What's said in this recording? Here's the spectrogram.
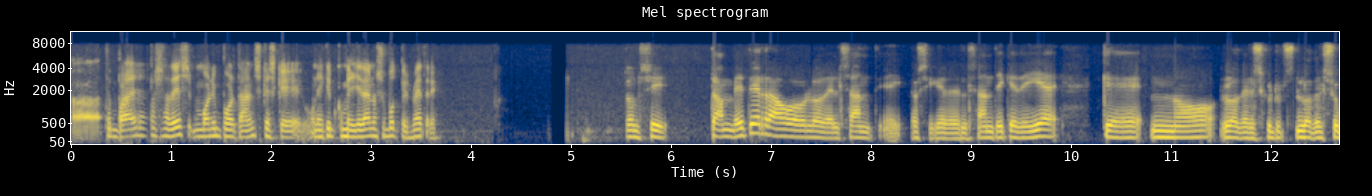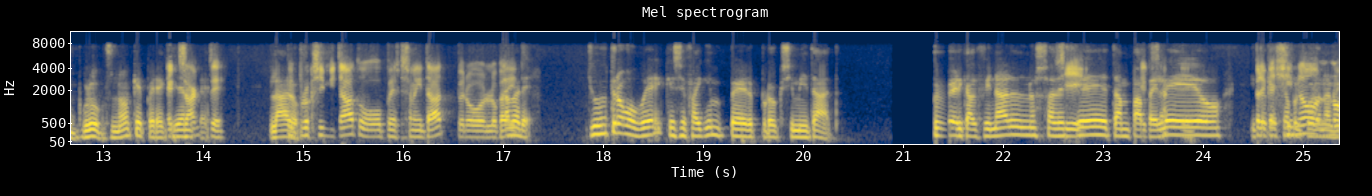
a uh, temporades passades molt importants, que és que un equip com el Lleida no s'ho pot permetre. Doncs sí, també té raó lo del Santi, eh? o sigui, el Santi que deia que no lo dels, grups, lo dels subgrups, no? Que per exemple... Exacte. Claro. Per proximitat o per sanitat, però el que ha dit... Veure, jo ho trobo bé que se facin per proximitat, perquè al final no s'ha de sí, fer tant papeleo... Exacte. Perquè així no, no,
